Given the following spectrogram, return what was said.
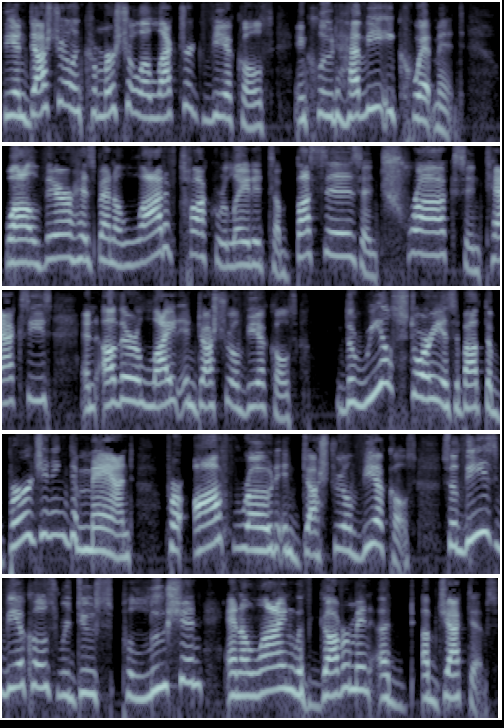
The industrial and commercial electric vehicles include heavy equipment. While there has been a lot of talk related to buses and trucks and taxis and other light industrial vehicles, the real story is about the burgeoning demand for off road industrial vehicles. So these vehicles reduce pollution and align with government ad- objectives.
